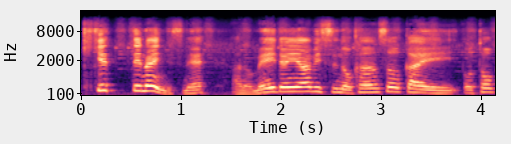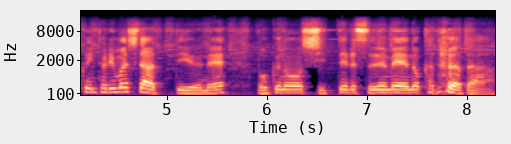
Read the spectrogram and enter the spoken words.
聞けてないんですね。あの、メイドインアビスの感想会をトークに取りましたっていうね、僕の知ってる数名の方々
